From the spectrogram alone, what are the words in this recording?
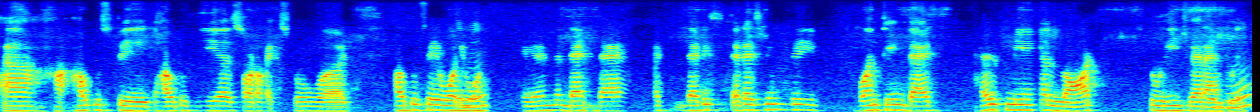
uh, how, to speak, how to be a sort of extrovert, how to say what you Mm-hmm. want to say, and then that that that is that has been the one thing that helped me a lot to reach where I am today. Mm-hmm.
